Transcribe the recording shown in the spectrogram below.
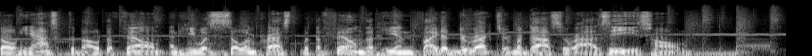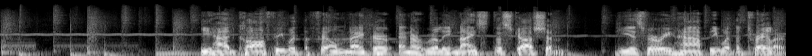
So he asked about the film and he was so impressed with the film that he invited director Mudassir Aziz home. He had coffee with the filmmaker and a really nice discussion. He is very happy with the trailer.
